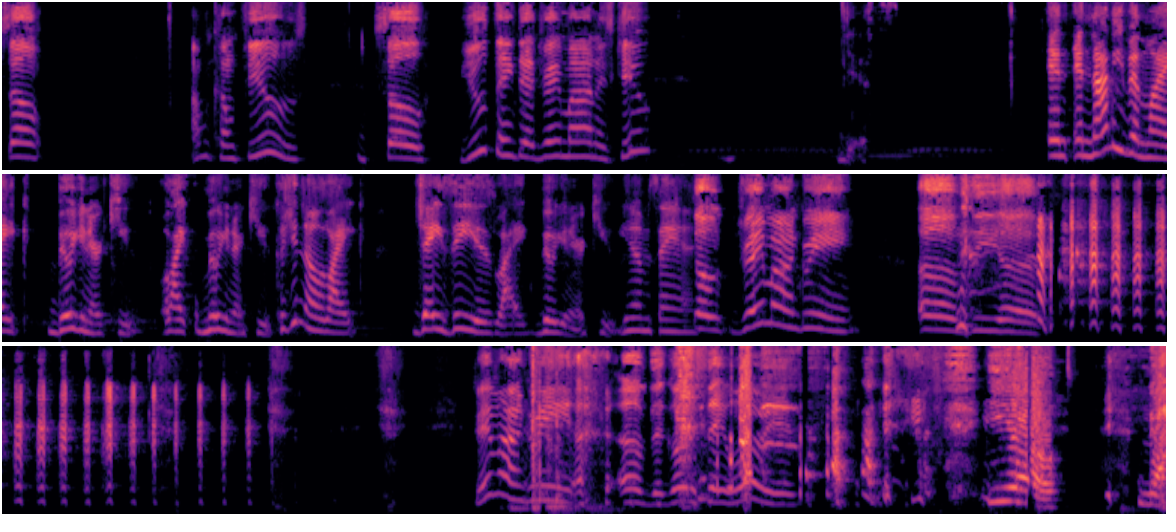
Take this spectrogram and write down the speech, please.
So I'm confused. So you think that Draymond is cute? yes. And and not even like billionaire cute, like millionaire cute. Cause you know, like Jay-Z is like billionaire cute. You know what I'm saying? So Draymond Green of the uh Draymond Green of the Golden State Warriors. Yo. Nah.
